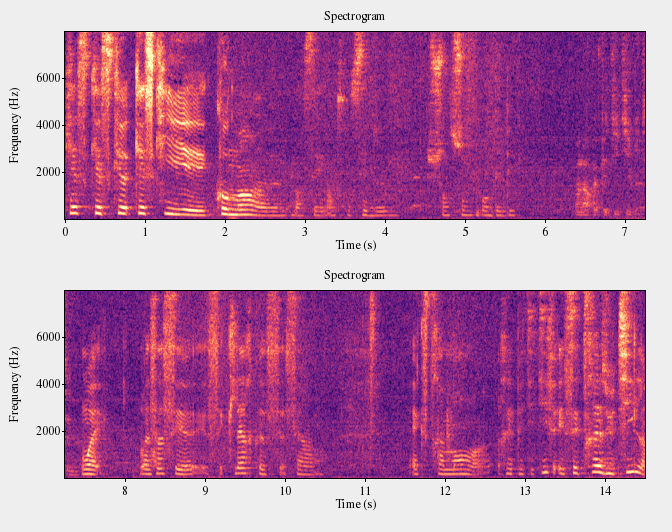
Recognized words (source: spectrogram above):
qu'est-ce qui est commun euh, entre ces deux chansons pour bébé? La répétitivité. Ouais ça c'est clair que c'est extrêmement répétitif et c'est très utile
